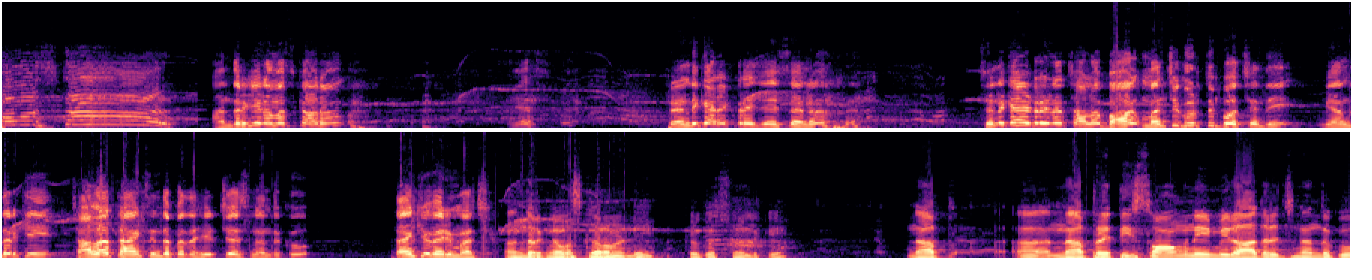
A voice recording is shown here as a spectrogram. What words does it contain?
power star! అందరికీ నమస్కారం. ఎస్ ఫ్రెండ్ క్యారెక్టర్ చేశాను. చిన్న క్యారెక్టర్ అయినా చాలా బాగా మంచి గుర్తింపు వచ్చింది. మీ అందరికీ చాలా థ్యాంక్స్ ఇంత పెద్ద హిట్ చేసినందుకు. థ్యాంక్ యూ వెరీ మచ్ అందరికి నమస్కారం అండి. ఇక్కడికి వచ్చిన వాళ్ళకి నా నా ప్రతి సాంగ్ని మీరు ఆదరించినందుకు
